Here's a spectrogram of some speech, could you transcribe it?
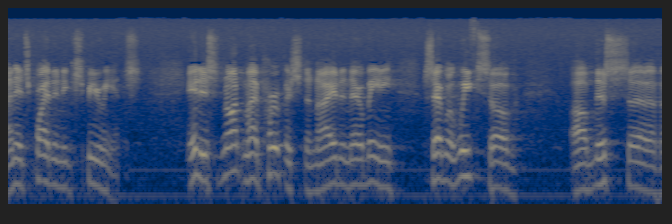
And it's quite an experience. It is not my purpose tonight, and there'll be several weeks of, of this, uh,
